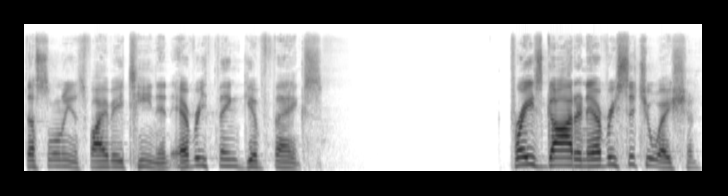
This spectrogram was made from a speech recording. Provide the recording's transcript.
Thessalonians 5:18, in everything give thanks. Praise God in every situation.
